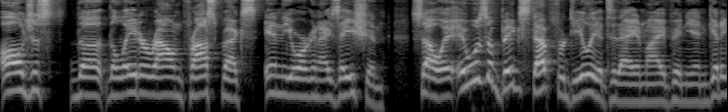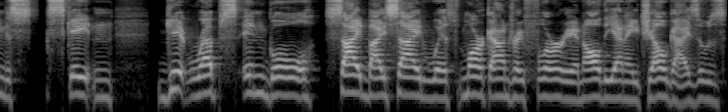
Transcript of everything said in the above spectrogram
all just the, the later round prospects in the organization. So it, it was a big step for Delia today, in my opinion, getting to skate and get reps in goal side by side with Marc Andre Fleury and all the NHL guys. It was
